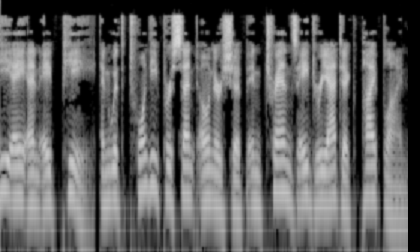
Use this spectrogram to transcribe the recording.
and with 20% ownership in Trans-Adriatic Pipeline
